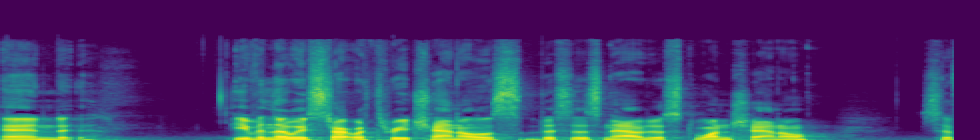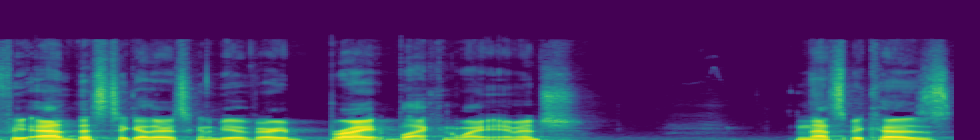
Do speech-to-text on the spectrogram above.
And even though we start with three channels, this is now just one channel. So if we add this together, it's going to be a very bright black and white image. And that's because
